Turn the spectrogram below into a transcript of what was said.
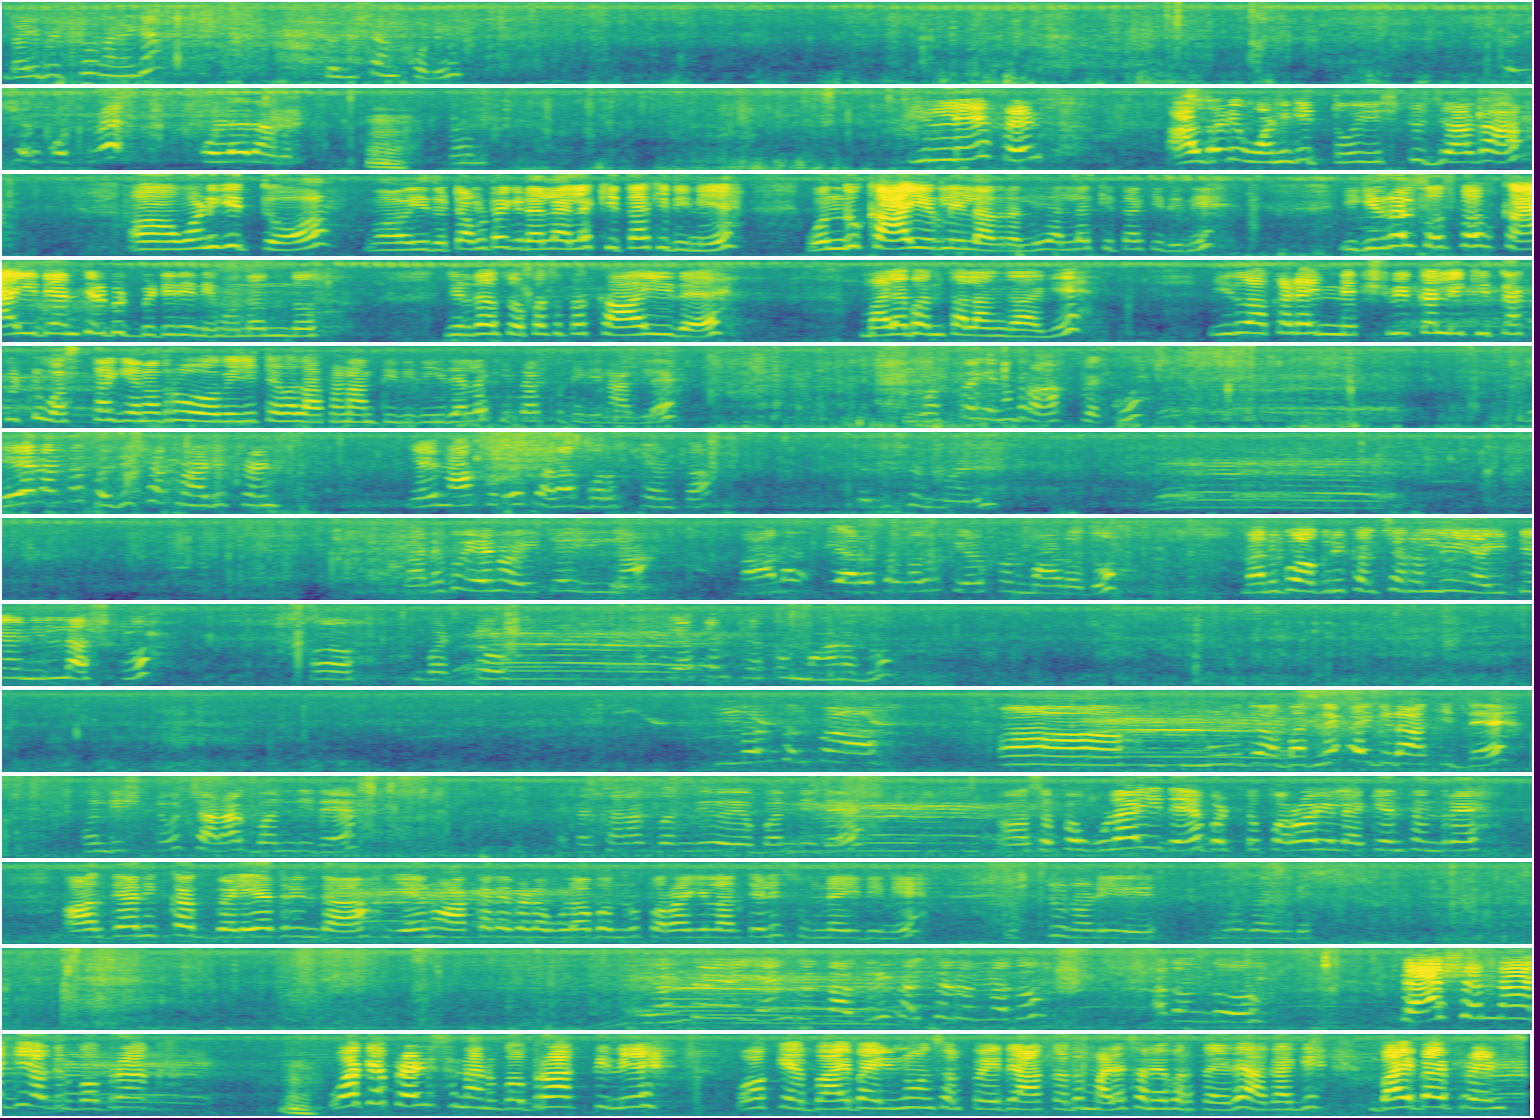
ದಯವಿಟ್ಟು ನನಗೆ ಸಜೆಷನ್ ಕೊಡಿ. ಸಜೆಷನ್ ಕೊಟ್ಟರೆ ಇಲ್ಲಿ ಫ್ರೆಂಡ್ಸ್ ಆಲ್ರೆಡಿ ಒಣಗಿತ್ತು ಇಷ್ಟು ಜಾಗ ಒಣಗಿತ್ತು. ಇದು ಟೊಮೊಟೊ ಗಿಡ ಎಲ್ಲ ಎಲ್ಲ ಕಿತ್ತಾಕಿದ್ದೀನಿ. ಒಂದು ಕಾಯಿ ಇರಲಿಲ್ಲ ಅದರಲ್ಲಿ ಎಲ್ಲ ಕಿತ್ತಾಕಿದ್ದೀನಿ. ಈಗ ಇದ್ರಲ್ಲಿ ಸ್ವಲ್ಪ ಸ್ವಲ್ಪ ಕಾಯಿ ಇದೆ ಅಂತ ಹೇಳ್ಬಿಟ್ಟು ಬಿಟ್ಟಿದ್ದೀನಿ. ಒಂದೊಂದು ಗಿಡದಲ್ಲಿ ಸ್ವಲ್ಪ ಸ್ವಲ್ಪ ಕಾಯಿ ಇದೆ. ಮಳೆ ಬಂತಲ್ಲ ಹಂಗಾಗಿ. ಇದು ಆ ಕಡೆ ನೆಕ್ಸ್ಟ್ ವೀಕಲ್ಲಿ ಕಿತ್ತಾಕ್ಬಿಟ್ಟು ಹೊಸ್ದಾಗಿ ಏನಾದರೂ ವೆಜಿಟೇಬಲ್ ಹಾಕೋಣ ಅಂತಿದ್ದೀನಿ ಇದೆಲ್ಲ ಕಿತ್ತಾಕ್ಬಿಟ್ಟಿದ್ದೀನಿ ಆಗಲೇ. ಹೊಸ್ದಾಗಿ ಏನಾದರೂ ಹಾಕಬೇಕು. ಏನಂತ ಸಜೆಷನ್ ಮಾಡಿ ಫ್ರೆಂಡ್ಸ್ ಏನು ಹಾಕಿದ್ರೆ ಚೆನ್ನಾಗಿ ಬರುತ್ತೆ ಅಂತ ಸಜೆಷನ್ ಮಾಡಿ. ನನಗೂ ಏನು ಐಟೆ ಇಲ್ಲ. ನಾನು ಯಾರ ಹತ್ರನಾದ್ರೂ ಕೇಳ್ಕೊಂಡು ಮಾಡೋದು. ನನಗೂ ಅಗ್ರಿಕಲ್ಚರಲ್ಲಿ ಐಟೆ ಏನಿಲ್ಲ ಅಷ್ಟು. ಬಟ್ ಕೇಳ್ಕೊಂಡು ಕೇಳ್ಕೊಂಡು ಮಾಡೋದು ಇಲ್ಲೊಂದು ಸ್ವಲ್ಪ ಆ, ಮುಳ್ಗ ಬದನೆಕಾಯಿ ಗಿಡ ಹಾಕಿದ್ದೆ. ಒಂದಿಷ್ಟು ಚೆನ್ನಾಗಿ ಬಂದಿದೆ. ಯಾಕೆ ಚೆನ್ನಾಗಿ ಬಂದಿ ಬಂದಿದೆ. ಸ್ವಲ್ಪ ಹುಳ ಇದೆ ಬಟ್ ಪರವಾಗಿಲ್ಲ. ಯಾಕೆ ಅಂತಂದರೆ ಆರ್ಗ್ಯಾನಿಕ್ ಆಗಿ ಬೆಳೆಯೋದ್ರಿಂದ ಏನು ಹಾಕೋದೇ ಬೇಡ ಹುಳ ಬಂದರೂ ಪರವಾಗಿಲ್ಲ ಅಂತೇಳಿ ಸುಮ್ಮನೆ ಇದ್ದೀನಿ. ಇಷ್ಟು ನೋಡಿ ಮುಳುಗ ಇದೆ. ಅಂದರೆ ಏನು ಗೊತ್ತಾ ಅಗ್ರಿಕಲ್ಚರ್ ಅನ್ನೋದು ಅದೊಂದು ಫ್ಯಾಷನ್ನಾಗಿ ಆಗಿ ಅದ್ರ ಗೊಬ್ಬರ ಓಕೆ ಫ್ರೆಂಡ್ಸ್ ನಾನು ಗೊಬ್ಬರ ಹಾಕ್ತೀನಿ. ಓಕೆ ಬಾಯ್ ಬಾಯ್ ಇನ್ನೂ ಒಂದು ಸ್ವಲ್ಪ ಇದೆ. ಹಾಕೋದು ಮಳೆ ಸನೇ ಬರ್ತಾ ಇದೆ. ಹಾಗಾಗಿ ಬಾಯ್ ಬಾಯ್ ಫ್ರೆಂಡ್ಸ್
